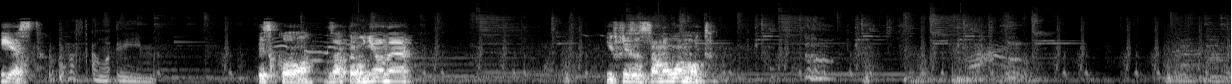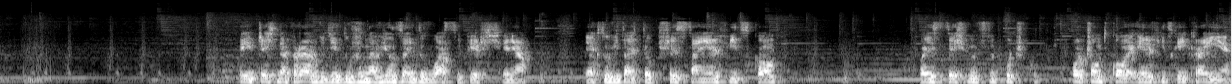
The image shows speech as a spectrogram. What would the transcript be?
Jest. Wszystko zapełnione. I wszyscy zostaną łomot. Tej części naprawdę będzie dużo nawiązań do władcy pierścienia. Jak tu widać to przystań elficką. Bo jesteśmy w początkowej elfickiej krainie.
